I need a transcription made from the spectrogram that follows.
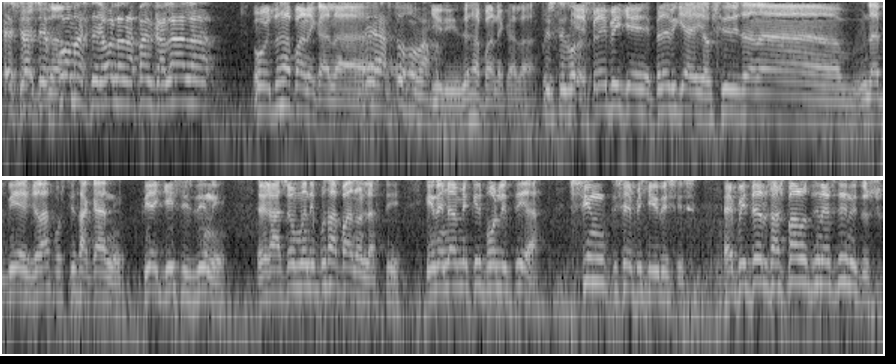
Ε, Σας ευχόμαστε όλα να πάνε καλά, αλλά όχι, δεν θα πάνε καλά. Ε, αυτό φοβάμαι. Κύριε, δεν θα πάνε καλά. Δυστυχώς. Και πρέπει και, πρέπει και ο ΣΥΡΙΖΑ να, να πει εγγράφος τι θα κάνει, τι εγγύσεις δίνει. Εργαζόμενοι πού θα πάνε όλοι αυτοί. Είναι μια μικρή πολιτεία. Συν τις επιχειρήσεις. Επιτέλους, ας πάρουν την ευθύνη τους.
